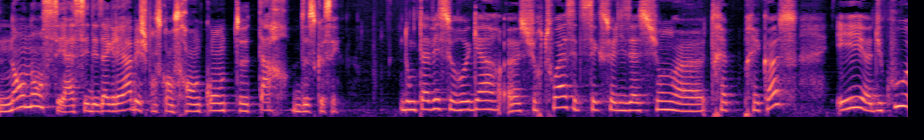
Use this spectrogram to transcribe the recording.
non, non, c'est assez désagréable et je pense qu'on se rend compte tard de ce que c'est. Donc tu avais ce regard sur toi, cette sexualisation très précoce. Et euh, du coup,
